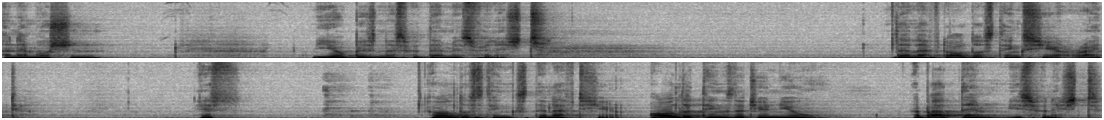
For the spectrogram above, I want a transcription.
and emotion, your business with them is finished. They left all those things here, right? Yes? All those things they left here. All the things that you knew about them is finished.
